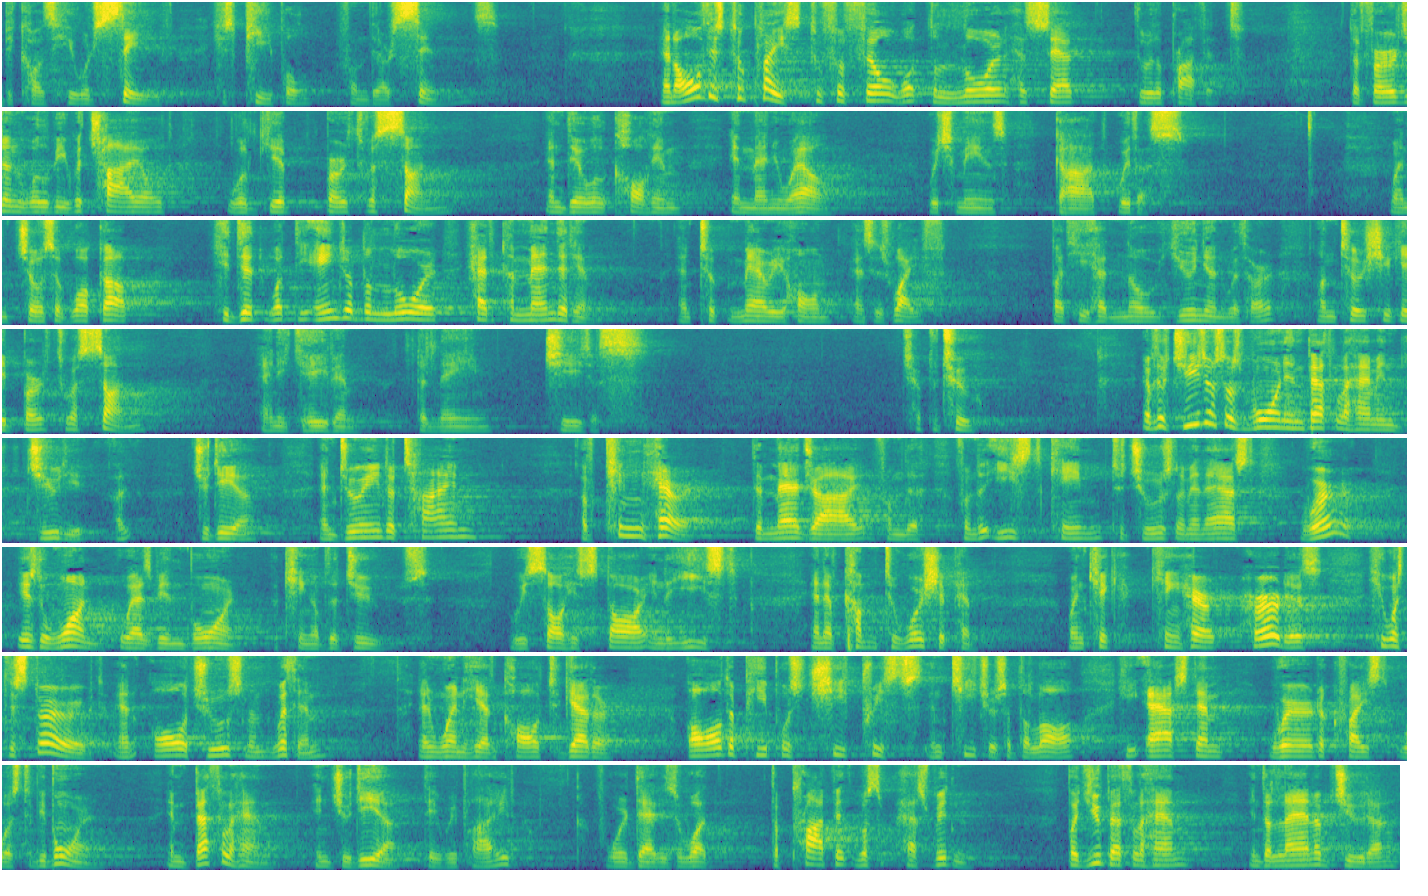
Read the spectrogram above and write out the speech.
because he would save his people from their sins. And all this took place to fulfill what the Lord has said through the prophet. The virgin will be with child, will give birth to a son, and they will call him Emmanuel, which means God with us. When Joseph woke up, he did what the angel of the Lord had commanded him and took Mary home as his wife. But he had no union with her until she gave birth to a son and he gave him the name Jesus. Chapter 2. After Jesus was born in Bethlehem in Judea, uh, Judea, and during the time of King Herod, the Magi from the, from the east came to Jerusalem and asked, Where is the one who has been born, the King of the Jews? We saw his star in the east and have come to worship him. When King Herod heard this, he was disturbed, and all Jerusalem with him. And when he had called together all the people's chief priests and teachers of the law, he asked them where the Christ was to be born. In Bethlehem, in Judea, they replied, for that is what the prophet was, has written. But you, Bethlehem, in the land of Judah,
